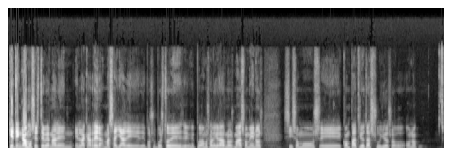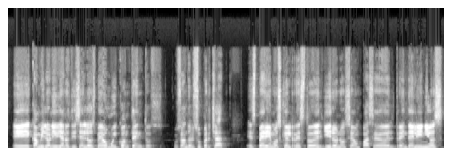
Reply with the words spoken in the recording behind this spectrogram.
que tengamos este Bernal en, la carrera, más allá de, por supuesto, de, podamos alegrarnos más o menos si somos eh, compatriotas suyos o, no. Eh, Camilo Nivia nos dice: Los veo muy contentos usando el super chat. Esperemos que el resto del giro no sea un paseo del tren de líneas.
